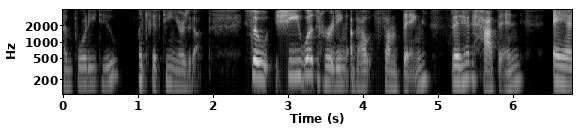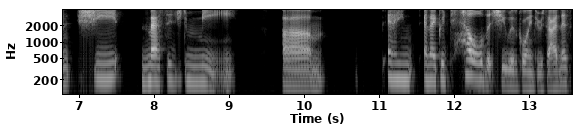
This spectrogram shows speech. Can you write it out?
I'm 42, like 15 years ago. So she was hurting about something that had happened and she messaged me um and I and I could tell that she was going through sadness,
